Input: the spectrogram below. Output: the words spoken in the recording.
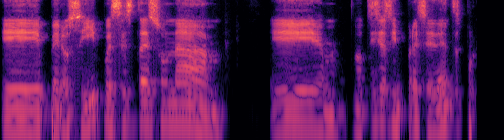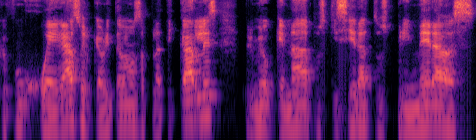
Eh, pero sí, pues esta es una noticia sin precedentes porque fue un juegazo el que ahorita vamos a platicarles. Primero que nada, pues quisiera tus primeras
